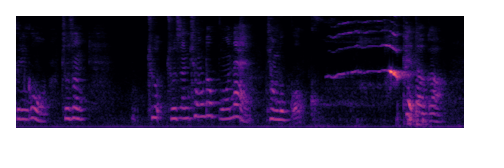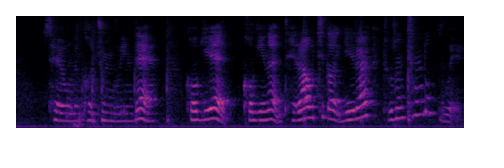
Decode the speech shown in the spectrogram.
그리고 조선 조, 조선 경북 꼭 앞에다가 세우는 건축물인데 거기에 거기는 데라우치가 일할 조선 총독부예요.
